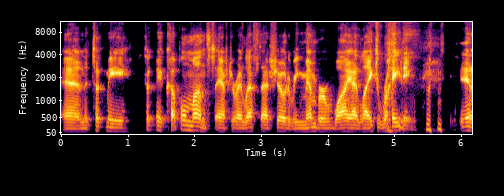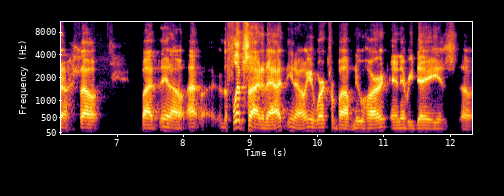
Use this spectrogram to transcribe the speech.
And it took me took me a couple months after I left that show to remember why I liked writing. you know, so but you know, uh, the flip side of that, you know, you work for Bob Newhart, and every day is uh,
